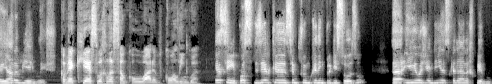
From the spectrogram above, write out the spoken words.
em árabe e em inglês. Como é que é a sua relação com o árabe, com a língua? É assim, posso dizer que sempre fui um bocadinho preguiçoso uh, e hoje em dia se calhar arrependo-me,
